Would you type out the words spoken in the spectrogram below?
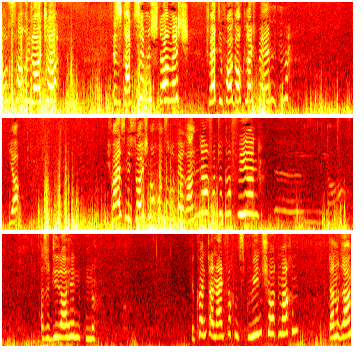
Oh, sorry, Leute. Es ist gerade ziemlich stürmisch. Ich werde die Folge auch gleich beenden. Ja. Ich weiß nicht, soll ich noch unsere Veranda fotografieren? Ähm, ja. Also die da hinten. Ihr könnt dann einfach einen Screenshot machen, dann ran,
